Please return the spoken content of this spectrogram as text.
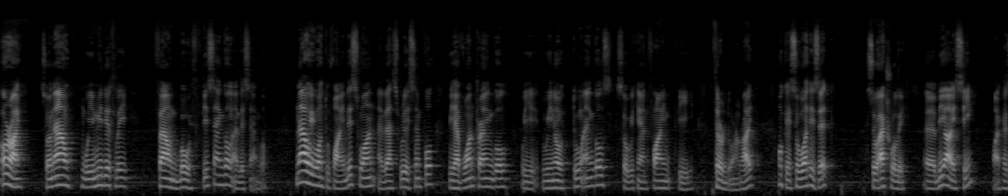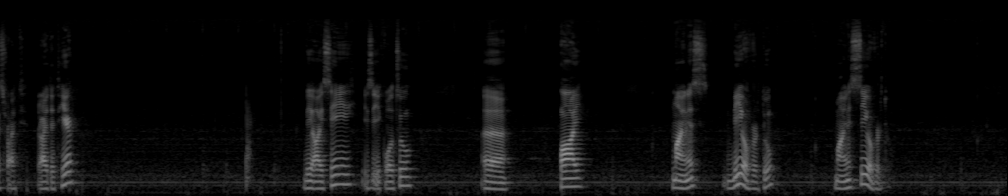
Alright, so now we immediately found both this angle and this angle. Now we want to find this one, and that's really simple. We have one triangle, we, we know two angles, so we can find the third one, right? Okay, so what is it? So actually, uh, BIC, like let's write, write it here. BIC is equal to uh, pi minus b over 2 minus c over 2.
